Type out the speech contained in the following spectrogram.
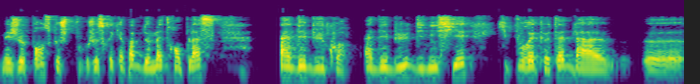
mais je pense que je, je, serais capable de mettre en place un début quoi, un début d'initié qui pourrait peut-être bah, euh,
